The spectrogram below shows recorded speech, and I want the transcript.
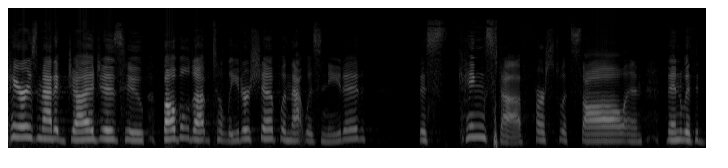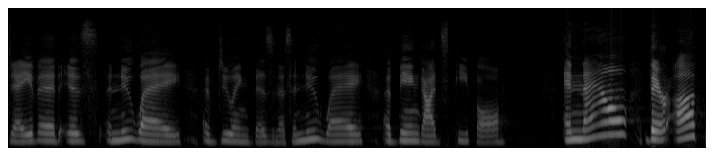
charismatic judges who bubbled up to leadership when that was needed. This king stuff, first with Saul and then with David, is a new way of doing business, a new way of being God's people. And now they're up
